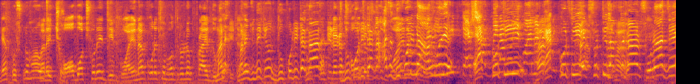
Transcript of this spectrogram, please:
এটা প্রশ্ন হওয়া মানে ছ বছরে যে গয়না করেছে ভদ্রলোক প্রায় দু মানে মানে যদি কেউ দু কোটি টাকা দু কোটি টাকা, আচ্ছা দু কোটি না আমি বলি এক কোটি এক কোটি একষট্টি লাখ টাকার সোনা যে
